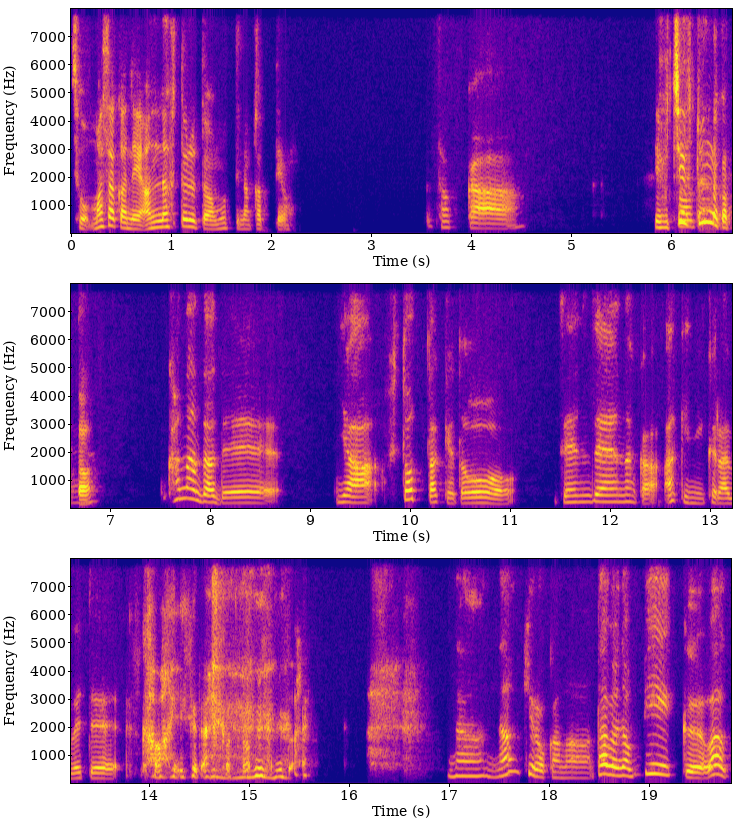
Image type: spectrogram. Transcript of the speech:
そう、まさかね、あんな太るとは思ってなかったよ。そっか。え、うち太んなかった、ねカナダで、いや、太ったけど、全然なんか秋に比べて可愛いぐらいかと思った。な何キロかな？多分でもピークは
